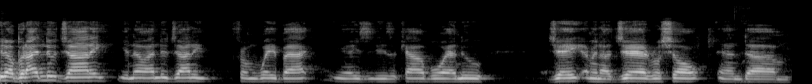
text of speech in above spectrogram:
you know, but I knew Johnny. You know, I knew Johnny from way back. You know, he's, he's a cowboy. I knew Jay. I mean, uh, Jared Rochelle, and um,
